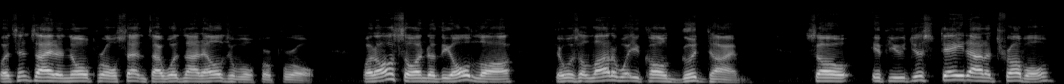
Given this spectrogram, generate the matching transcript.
But since I had a no parole sentence, I was not eligible for parole. But also under the old law, there was a lot of what you call good time. So if you just stayed out of trouble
